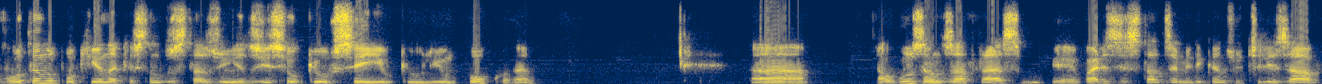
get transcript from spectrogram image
voltando um pouquinho na questão dos Estados Unidos, isso é o que eu sei, o que eu li um pouco, né? Ah, alguns anos atrás, eh, vários estados americanos utilizavam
